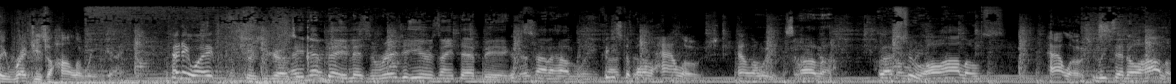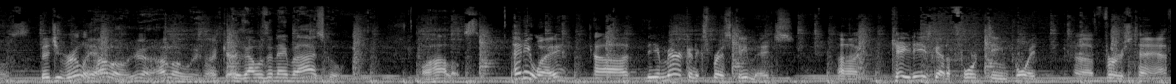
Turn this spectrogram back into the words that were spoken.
Apparently, Reggie's a Halloween guy. Anyway, Because you guys Hey, are them day, listen, Reggie ears ain't that big. That's not a Halloween Feast of. All Hallows. Halloween. So Holla. Well, that's true. All Hallows. Hallows. We said All Hallows Did you really? Hello, yeah, Halloween. because that was the name of the high school. All Hallows. Anyway, uh, the American Express teammates. Uh, KD's got a 14 point uh, first half.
